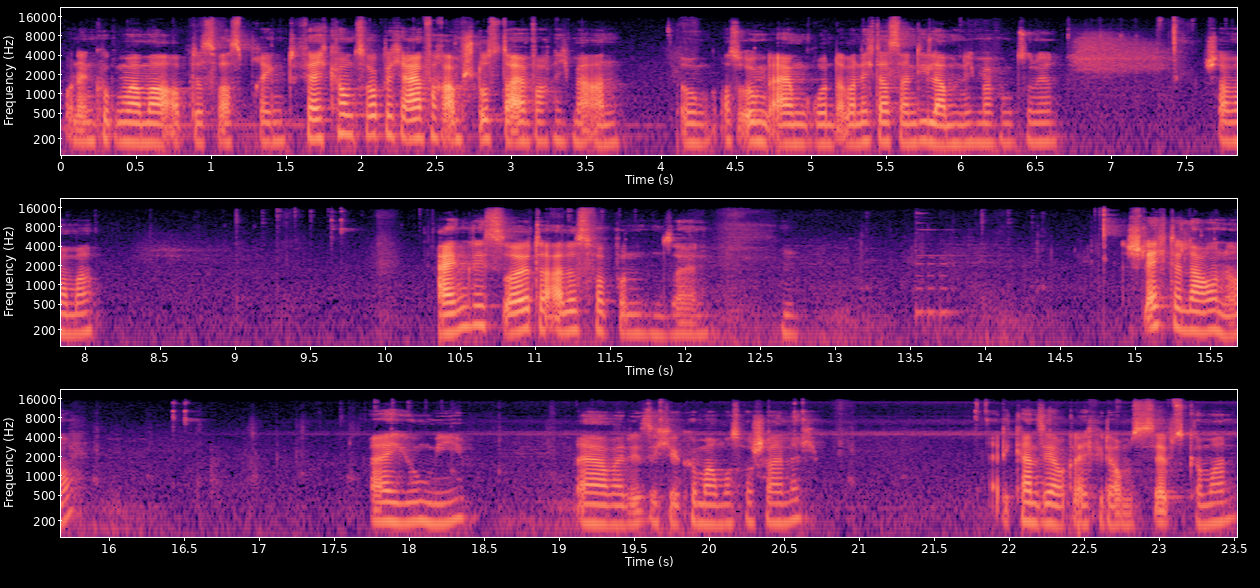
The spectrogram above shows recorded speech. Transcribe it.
und dann gucken wir mal, ob das was bringt. Vielleicht kommt es wirklich einfach am Schluss da einfach nicht mehr an. Irg aus irgendeinem Grund. Aber nicht, dass dann die Lampen nicht mehr funktionieren. Schauen wir mal. Eigentlich sollte alles verbunden sein. Hm. Schlechte Laune. Ayumi. Ja, weil die sich hier kümmern muss wahrscheinlich. Ja, die kann sich auch gleich wieder um sich selbst kümmern.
